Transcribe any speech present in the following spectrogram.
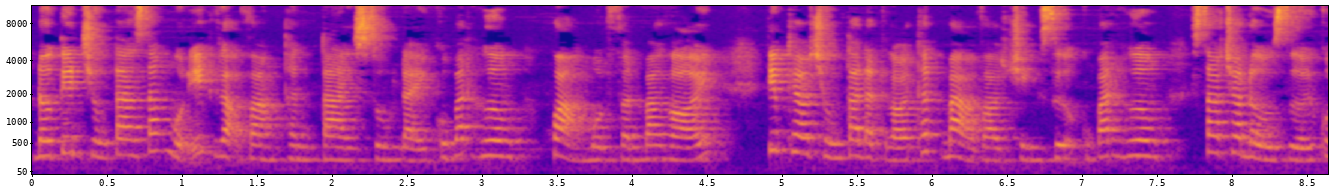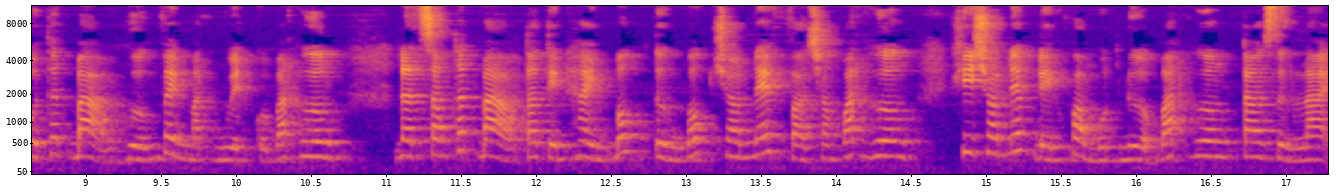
Đầu tiên chúng ta rắc một ít gạo vàng thần tài xuống đáy của bát hương, khoảng 1 phần 3 gói. Tiếp theo chúng ta đặt gói thất bảo vào chính giữa của bát hương, sao cho đầu dưới của thất bảo hướng về mặt nguyệt của bát hương. Đặt xong thất bảo, ta tiến hành bốc từng bốc cho nếp vào trong bát hương. Khi cho nếp đến khoảng một nửa bát hương, ta dừng lại,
